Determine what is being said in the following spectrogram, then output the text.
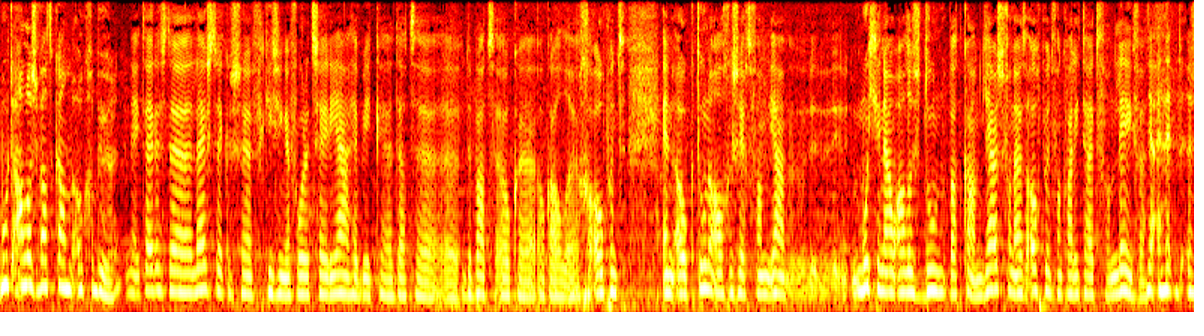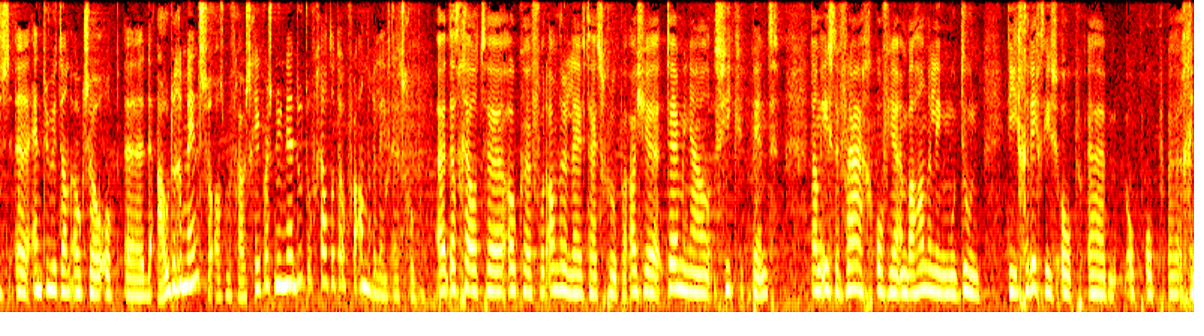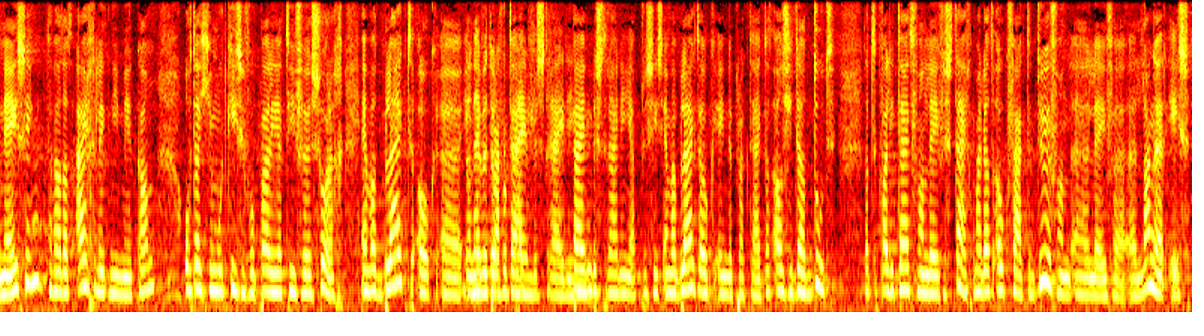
Moet alles wat kan ook gebeuren? Nee, tijdens de lijsttrekkersverkiezingen voor het CDA heb ik uh, dat uh, debat ook, uh, ook al geopend. En ook toen al gezegd van, ja, moet je nou alles doen wat kan? Juist vanuit het oogpunt van kwaliteit van leven. Ja, en ent u het dan ook zo op de oudere mens, zoals mevrouw Schippers nu net doet? Of geldt dat ook voor andere leeftijdsgroepen? dat geldt ook voor andere leeftijdsgroepen. Als je terminaal ziek bent dan is de vraag of je een behandeling moet doen... die gericht is op, uh, op, op uh, genezing, terwijl dat eigenlijk niet meer kan. Of dat je moet kiezen voor palliatieve zorg. En wat blijkt ook uh, in Dan de hebben we het praktijk, over pijnbestrijding. Pijnbestrijding, ja precies. En wat blijkt ook in de praktijk? Dat als je dat doet, dat de kwaliteit van leven stijgt... maar dat ook vaak de duur van leven langer is.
